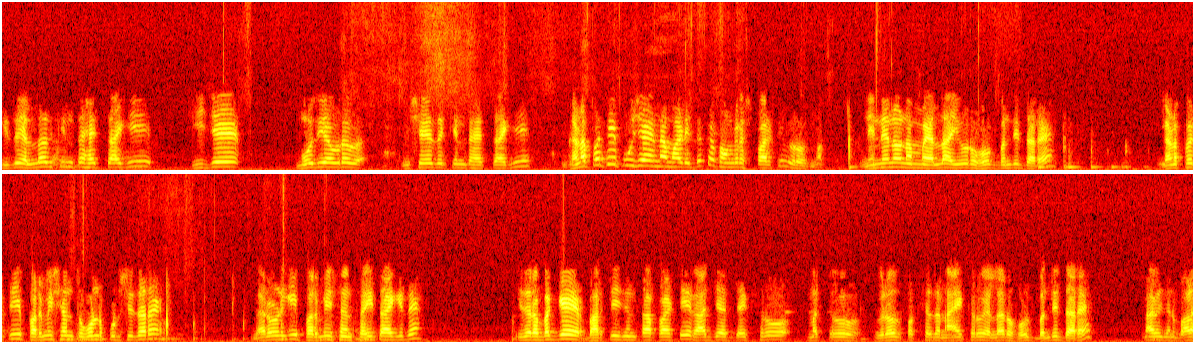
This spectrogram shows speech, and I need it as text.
ಇದು ಎಲ್ಲದಕ್ಕಿಂತ ಹೆಚ್ಚಾಗಿ ಜೆ ಮೋದಿ ಅವರ ವಿಷಯದಕ್ಕಿಂತ ಹೆಚ್ಚಾಗಿ ಗಣಪತಿ ಪೂಜೆಯನ್ನ ಮಾಡಿದ್ದಕ್ಕೆ ಕಾಂಗ್ರೆಸ್ ಪಾರ್ಟಿ ವಿರೋಧ ಮಾಡ್ತಾರೆ ನಿನ್ನೆನೋ ನಮ್ಮ ಎಲ್ಲ ಇವರು ಹೋಗಿ ಬಂದಿದ್ದಾರೆ. ಗಣಪತಿ ಪರ್ಮಿಷನ್ ತಗೊಂಡು ಕೂಡಿಸಿದ್ದಾರೆ. ಮೆರವಣಿಗೆ ಪರ್ಮಿಷನ್ ಸಹಿತ ಆಗಿದೆ. ಇದರ ಬಗ್ಗೆ ಭಾರತೀಯ ಜನತಾ ಪಾರ್ಟಿ ರಾಜ್ಯ ಅಧ್ಯಕ್ಷರು ಮತ್ತು ವಿರೋಧ ಪಕ್ಷದ ನಾಯಕರು ಎಲ್ಲರೂ ಹೋಗಿ ಬಂದಿದ್ದಾರೆ. ನಾವು ಇದನ್ನು ಬಹಳ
